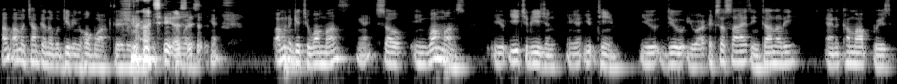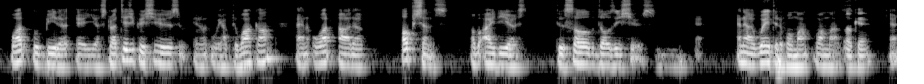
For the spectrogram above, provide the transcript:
I'm, I'm a champion of giving homework to everyone. I see, I see. Yeah. I'm going to get you one month. Yeah? So in one month, you, each region, your team, you do your exercise internally and come up with what would be the a, strategic issues you know we have to work on and what are the options of ideas to solve those issues. Yeah. And I waited for one, one month. Okay. Yeah.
